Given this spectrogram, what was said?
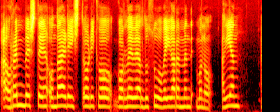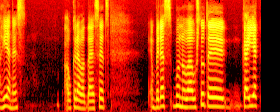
horren beste ondare historiko gorde behar duzu hogei garren mende, bueno, agian, agian ez, aukera bat da ez ez. Beraz, bueno, ba, ustute gaiak,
